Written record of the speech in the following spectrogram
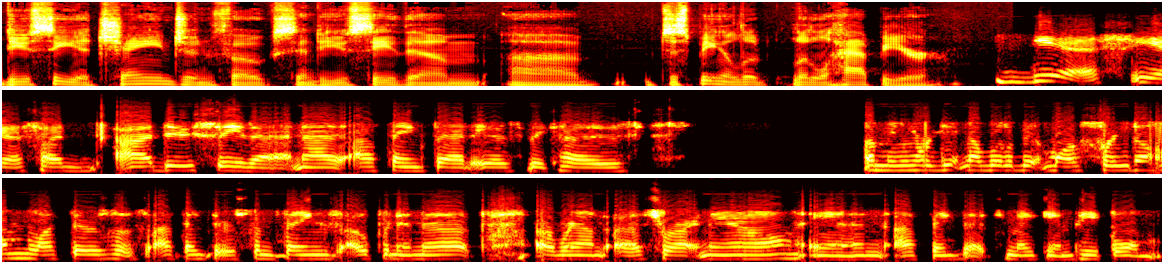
do you see a change in folks, and do you see them uh, just being a little, little happier? Yes, yes, I, I do see that, and I, I think that is because I mean, we're getting a little bit more freedom. Like there's, I think there's some things opening up around us right now, and I think that's making people,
